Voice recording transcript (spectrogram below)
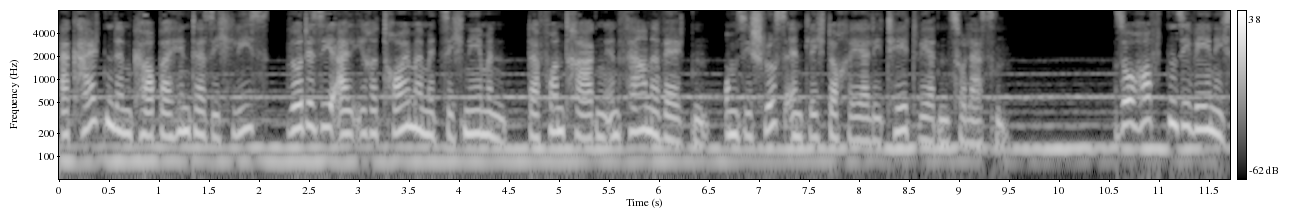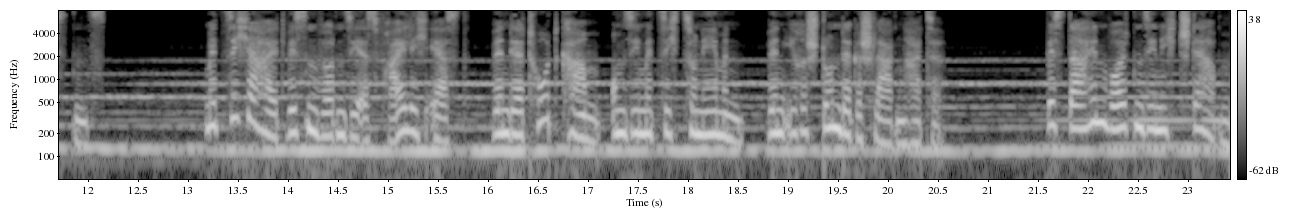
erkaltenden Körper hinter sich ließ, würde sie all ihre Träume mit sich nehmen, davontragen in ferne Welten, um sie schlussendlich doch Realität werden zu lassen. So hofften sie wenigstens. Mit Sicherheit wissen würden sie es freilich erst, wenn der Tod kam, um sie mit sich zu nehmen, wenn ihre Stunde geschlagen hatte. Bis dahin wollten sie nicht sterben.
